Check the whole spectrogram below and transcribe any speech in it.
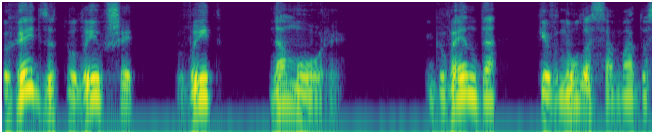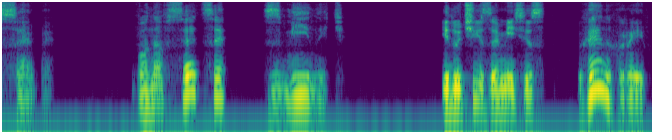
геть затуливши вид на море. Гвенда кивнула сама до себе. Вона все це змінить. Ідучи за місіс Генгрейв,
